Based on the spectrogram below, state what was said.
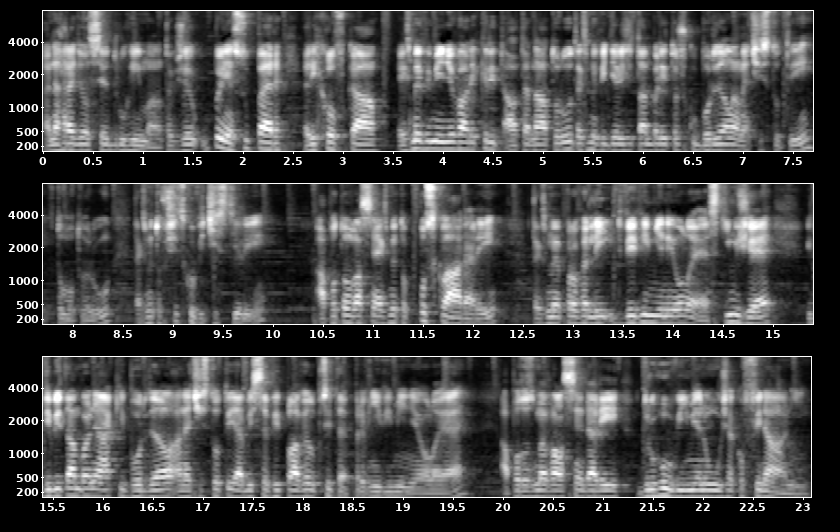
a nahradil si je druhýma. Takže úplně super rychlovka. Jak jsme vyměňovali kryt alternátoru, tak jsme viděli, že tam byly trošku bordel a nečistoty v tom motoru, tak jsme to všechno vyčistili a potom vlastně, jak jsme to poskládali, tak jsme provedli dvě výměny oleje s tím, že kdyby tam byl nějaký bordel a nečistoty, aby se vyplavil při té první výměně oleje a potom jsme vlastně dali druhou výměnu už jako finální.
